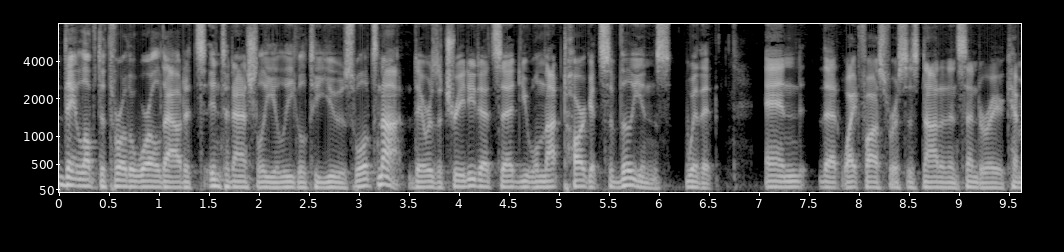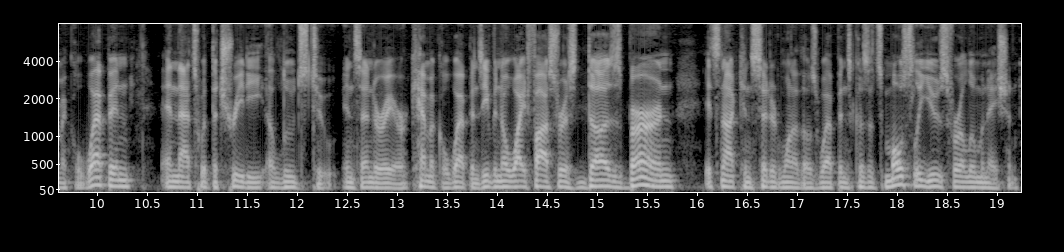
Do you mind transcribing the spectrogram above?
they love to throw the world out. It's internationally illegal to use. Well, it's not. There was a treaty that said you will not target civilians with it and that white phosphorus is not an incendiary or chemical weapon, and that's what the treaty alludes to incendiary or chemical weapons. Even though white phosphorus does burn, it's not considered one of those weapons because it's mostly used for illumination.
